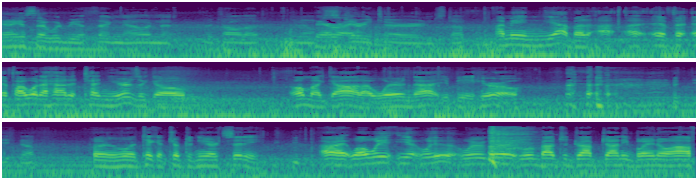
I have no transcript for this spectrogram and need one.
yeah, I guess that would be a thing now, wouldn't it? With all the you know Yeah, right. scary terror and stuff. I mean, yeah, but I, I, if if I would have had it ten years ago, oh my God, I wearing that, you'd be a hero. yeah. We would take a trip to New York City. All right. Well, we yeah, we we're gonna, we're about to drop Johnny Bueno off.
